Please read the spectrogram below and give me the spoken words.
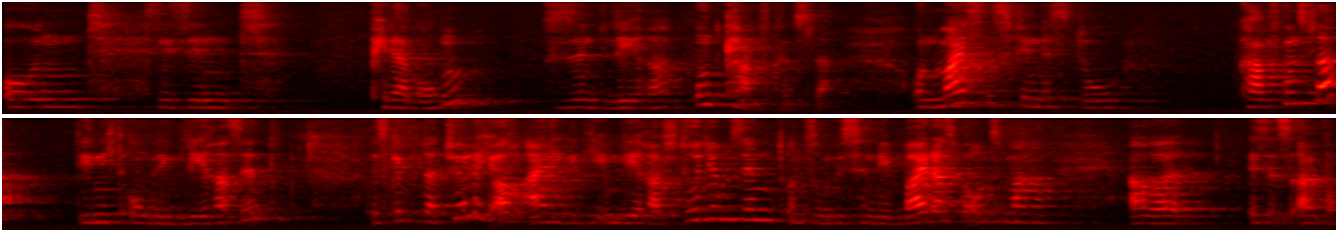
und sie sind Pädagogen, sie sind Lehrer und Kampfkünstler. Und meistens findest du Kampfkünstler, die nicht unbedingt Lehrer sind. Es gibt natürlich auch einige, die im Lehrerstudium sind und so ein bisschen nebenbei das bei uns machen, aber es ist einfach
